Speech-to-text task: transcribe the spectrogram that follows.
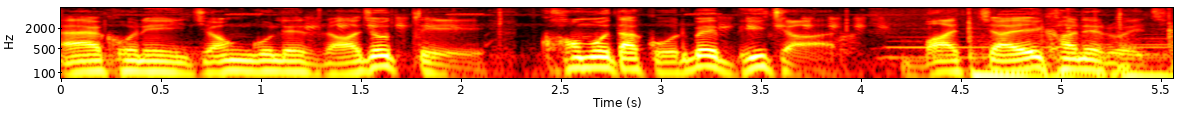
এখন এই জঙ্গলের রাজত্বে ক্ষমতা করবে বিচার। বাচ্চা এখানে রয়েছে।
